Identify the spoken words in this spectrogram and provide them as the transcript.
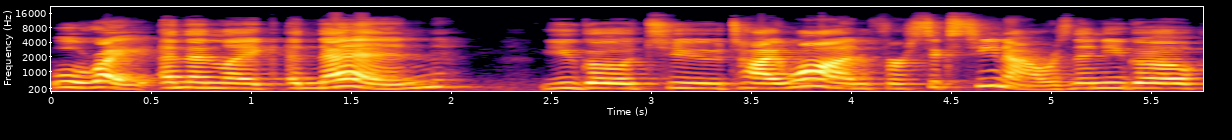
Well, right. And then like and then you go to Taiwan for 16 hours. Then you go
